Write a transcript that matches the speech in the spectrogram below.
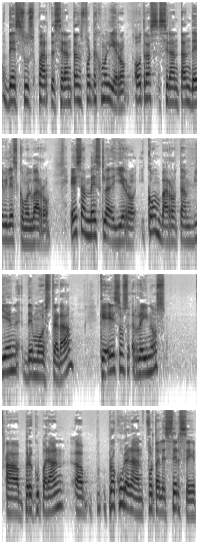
de sus partes serán tan fuertes como el hierro, otras serán tan débiles como el barro. Esa mezcla de hierro con barro también demostrará que esos reinos uh, preocuparán, uh, procurarán fortalecerse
